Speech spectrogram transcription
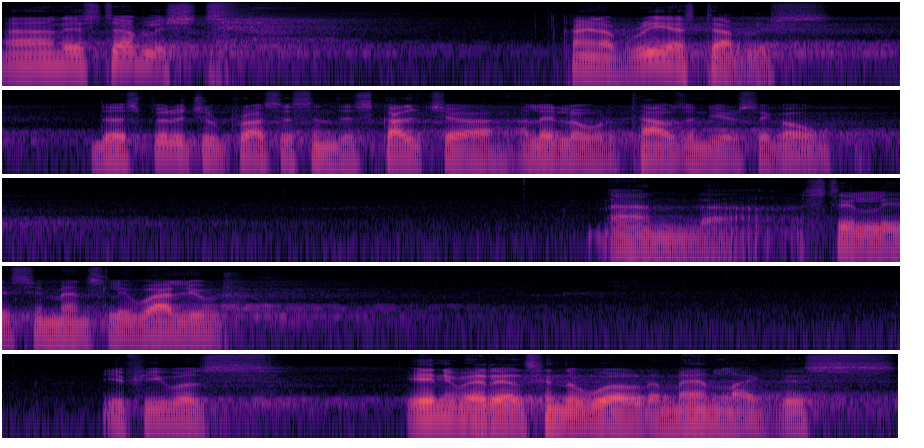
and established, kind of re-established the spiritual process in this culture a little over a thousand years ago and uh, still is immensely valued. If he was anywhere else in the world, a man like this,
